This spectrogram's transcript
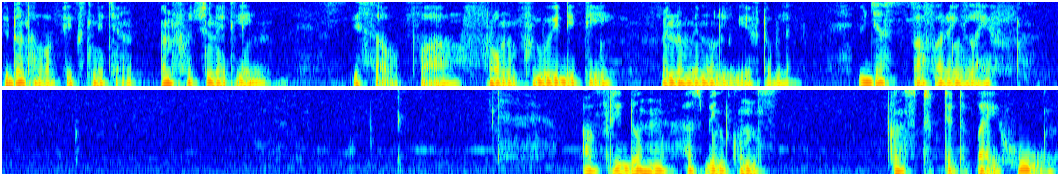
You don't have a fixed nature. Unfortunately, we suffer from fluidity, phenomenal gift of life. You're just suffering life. Our freedom has been cons- constricted by who?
